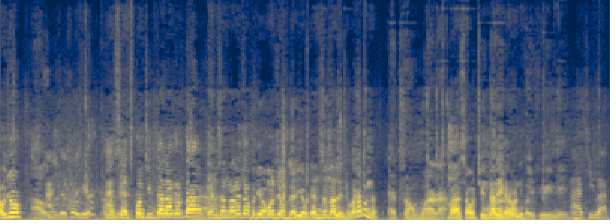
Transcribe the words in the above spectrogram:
આવજો. અને સેજ પણ ચિંતા ના કરતા ટેન્શન ના લેતા બધી અમારી જવાબદારી ટેન્શન ના લેશો બરાબર ને? બસ હવે ચિંતા નહીં કરવાની. કશું નહીં. સાચી વાત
